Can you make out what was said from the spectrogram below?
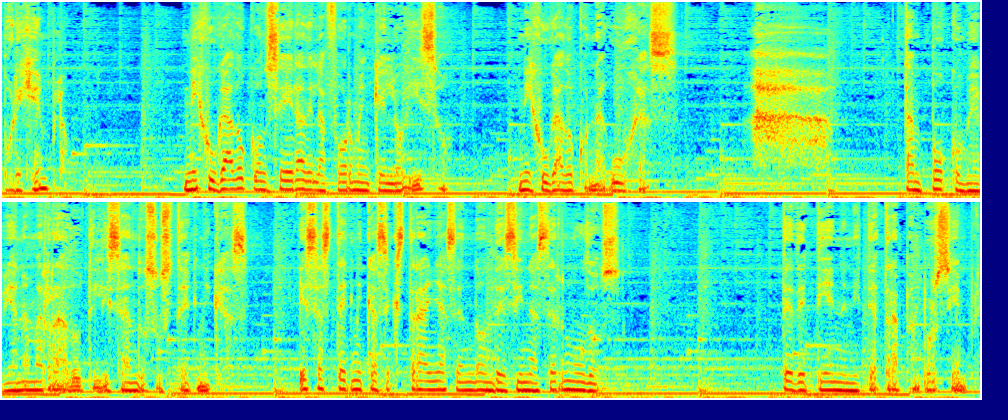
por ejemplo. Ni jugado con cera de la forma en que lo hizo. Ni jugado con agujas. Ah, tampoco me habían amarrado utilizando sus técnicas. Esas técnicas extrañas en donde sin hacer nudos te detienen y te atrapan por siempre.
